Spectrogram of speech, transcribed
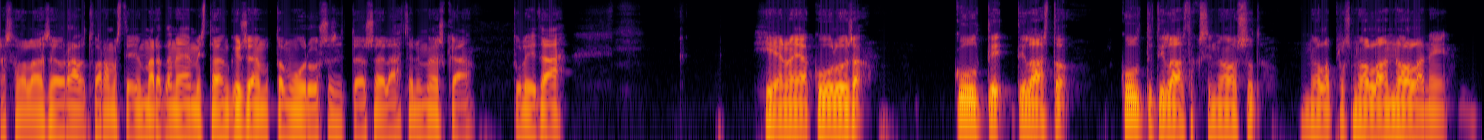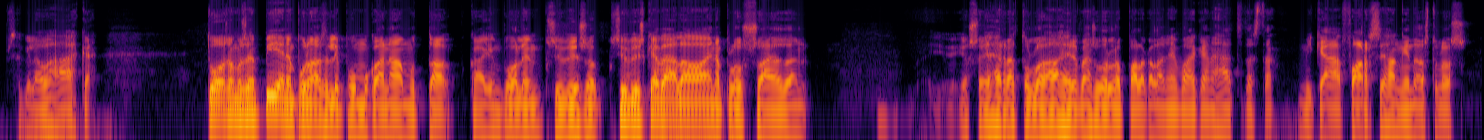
SHL seuraavat varmasti ymmärtäneen, mistä on kyse, mutta muudussa sitten, jos ei lähtenyt myöskään, tuli tämä hieno ja kuuluisa kulttitilasto kulttitilastoksi noussut 0 plus 0 on 0, niin se kyllä vähän ehkä tuo semmoisen pienen punaisen lipun mukanaan, mutta kaiken puolin syvyys, on, syvyys keväällä on aina plussaa, joten jos ei herra tullut ihan hirveän suurella palkalla, niin vaikea nähdä, että tästä mikä farssihankinta olisi tulossa.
